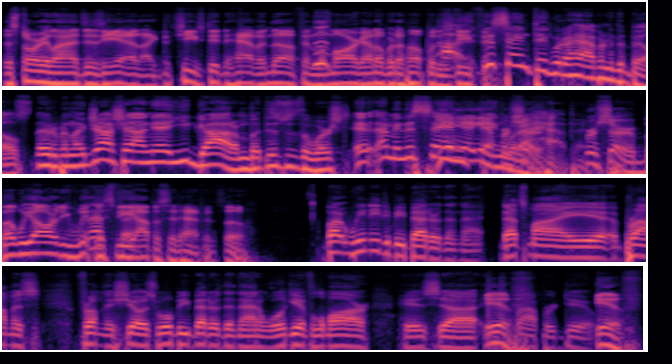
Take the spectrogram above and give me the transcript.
the storylines is yeah, like the Chiefs didn't have enough, and Lamar got over the hump with his Uh, defense. the same thing would have happened to the Bills. They would have been like, "Josh Allen, yeah, you got him, but this was the worst." I mean, the same yeah, yeah, thing for would sure, have happened. for sure. But we already witnessed the fair. opposite happen. So But we need to be better than that. That's my uh, promise from the shows. We'll be better than that, and we'll give Lamar his, uh, his If. proper due. if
